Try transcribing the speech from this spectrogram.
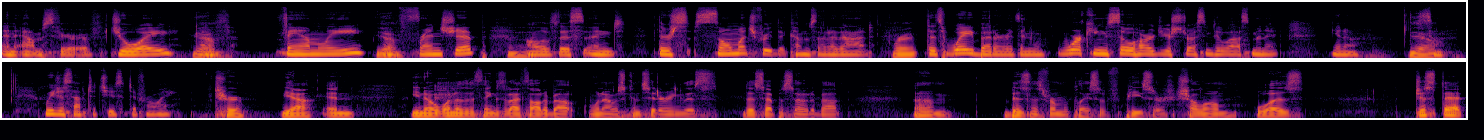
an atmosphere of joy, Yeah. of family, Yeah. of friendship, Mm-hmm. all of this. And there's so much fruit that comes out of that Right. that's way better than working so hard you're stressing to the last minute, you know? Yeah. So we just have to choose a different way. Sure. Yeah, and you know, one of the things that I thought about when I was considering this this episode about um, business from a place of peace or shalom was just that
